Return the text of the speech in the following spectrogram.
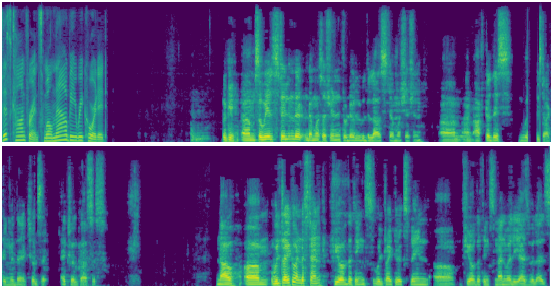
This conference will now be recorded. Okay, um, so we're still in the demo session. Today will be the last demo session, um, and after this, we'll be starting with the actual set, actual classes. Now, um, we'll try to understand few of the things. We'll try to explain uh, few of the things manually as well as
